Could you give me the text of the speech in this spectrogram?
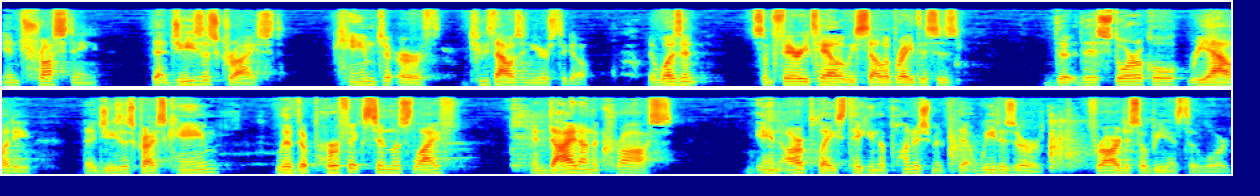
and trusting that Jesus Christ came to earth 2,000 years ago. It wasn't some fairy tale that we celebrate. This is the, the historical reality that Jesus Christ came, lived a perfect, sinless life, and died on the cross in our place, taking the punishment that we deserved for our disobedience to the Lord.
